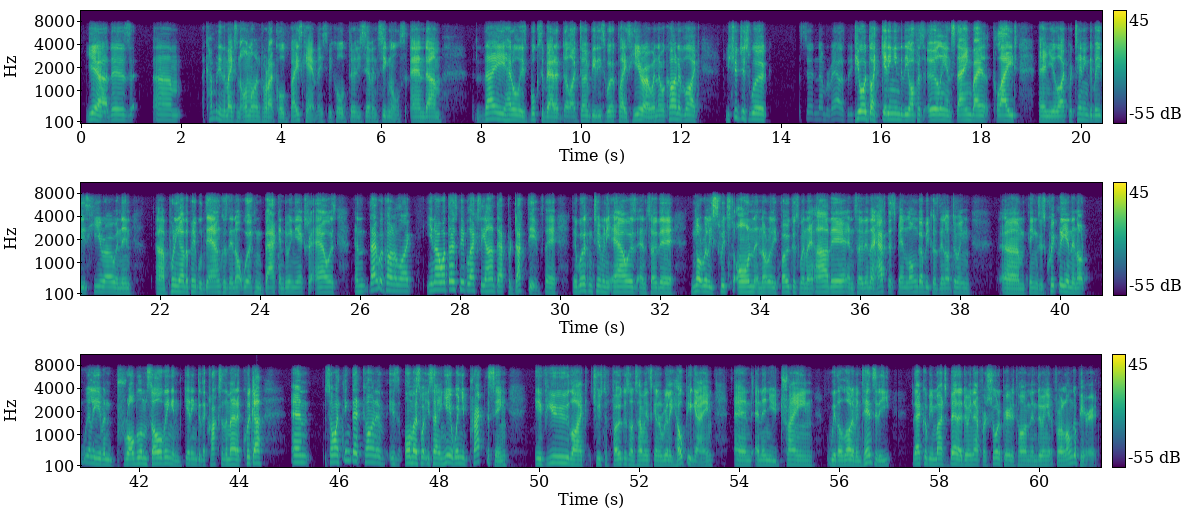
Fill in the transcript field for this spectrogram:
yeah, there's um, a company that makes an online product called Basecamp. They used to be called 37 Signals. And um, they had all these books about it, like Don't Be This Workplace Hero. And they were kind of like, you should just work a certain number of hours. But if you're like getting into the office early and staying back late and you're like pretending to be this hero and then uh, putting other people down because they're not working back and doing the extra hours. And they were kind of like, you know what, those people actually aren't that productive. They're they're working too many hours, and so they're not really switched on and not really focused when they are there, and so then they have to spend longer because they're not doing um, things as quickly, and they're not really even problem solving and getting to the crux of the matter quicker. And so I think that kind of is almost what you're saying here. When you're practicing, if you like choose to focus on something that's going to really help your game and and then you train with a lot of intensity that could be much better doing that for a shorter period of time than doing it for a longer period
